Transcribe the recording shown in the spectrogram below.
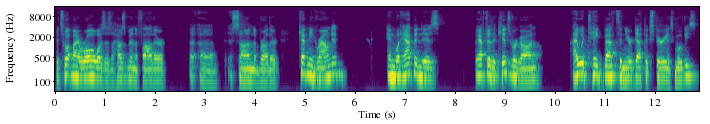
It's what my role was as a husband, a father, a, a, a son, a brother. Kept me grounded. And what happened is after the kids were gone, I would take Beth to near death experience movies.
